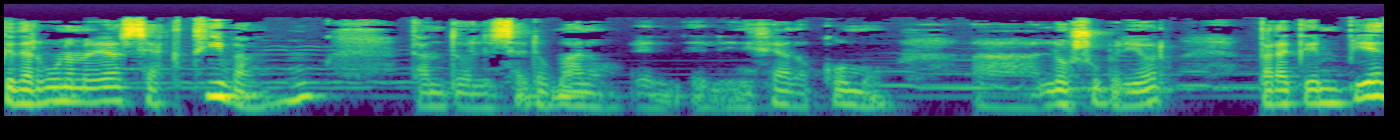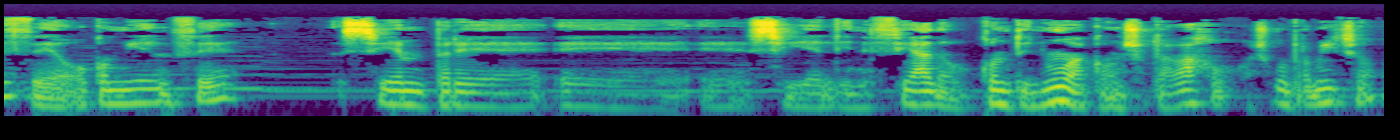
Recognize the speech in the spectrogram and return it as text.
que de alguna manera se activan, tanto el ser humano, el, el iniciado, como lo superior, para que empiece o comience siempre, eh, eh, si el iniciado continúa con su trabajo, con su compromiso,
